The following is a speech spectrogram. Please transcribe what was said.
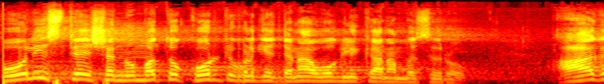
ಪೊಲೀಸ್ ಸ್ಟೇಷನ್ನು ಮತ್ತು ಕೋರ್ಟ್ಗಳಿಗೆ ಜನ ಹೋಗ್ಲಿಕ್ಕೆ ಆರಂಭಿಸಿದರು. ಆಗ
